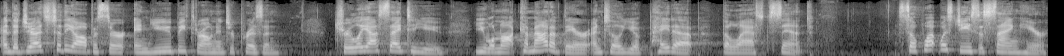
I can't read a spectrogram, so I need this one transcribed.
and the judge to the officer, and you be thrown into prison. Truly I say to you, you will not come out of there until you have paid up the last cent. So, what was Jesus saying here?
